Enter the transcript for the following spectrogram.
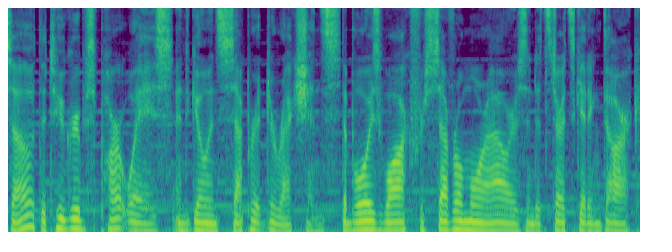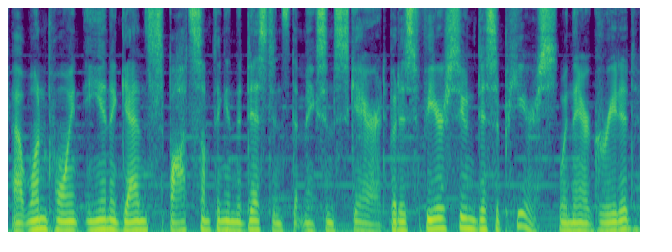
So the two groups part ways and go in separate directions. The boys walk for several more hours and it starts getting dark. At one point, Ian again spots something in the distance that makes him scared, but his fear soon disappears when they are greeted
